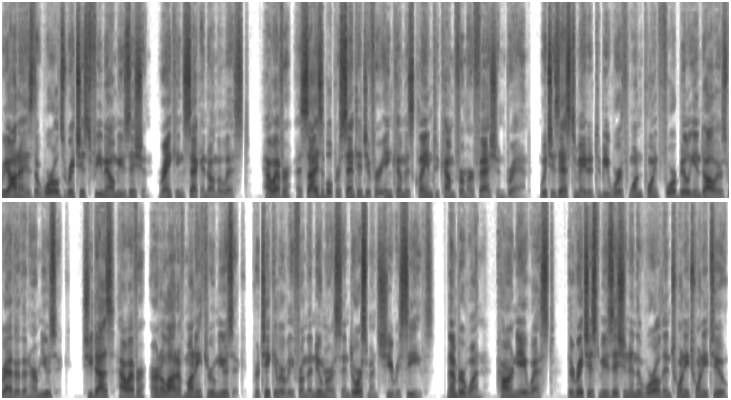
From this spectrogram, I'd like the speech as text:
Rihanna is the world's richest female musician, ranking second on the list. However, a sizable percentage of her income is claimed to come from her fashion brand, which is estimated to be worth $1.4 billion rather than her music. She does, however, earn a lot of money through music, particularly from the numerous endorsements she receives. Number 1. Kanye West. The richest musician in the world in 2022,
